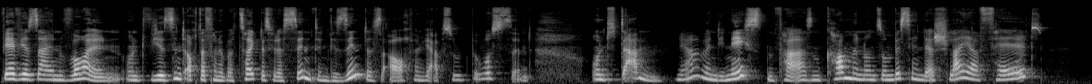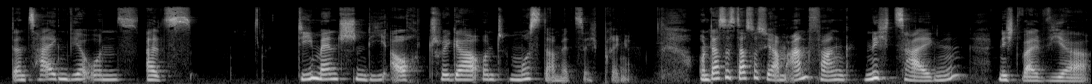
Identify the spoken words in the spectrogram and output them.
wer wir sein wollen. Und wir sind auch davon überzeugt, dass wir das sind, denn wir sind es auch, wenn wir absolut bewusst sind. Und dann, ja, wenn die nächsten Phasen kommen und so ein bisschen der Schleier fällt, dann zeigen wir uns als die Menschen, die auch Trigger und Muster mit sich bringen. Und das ist das, was wir am Anfang nicht zeigen, nicht weil wir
